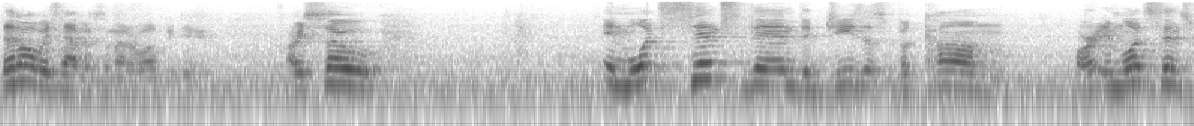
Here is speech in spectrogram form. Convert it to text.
that always happens no matter what we do. All right, so in what sense then did Jesus become, or in what sense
